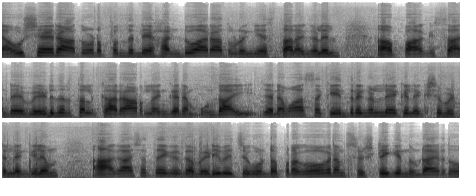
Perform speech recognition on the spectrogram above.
നൌഷേര അതോടൊപ്പം തന്നെ ഹണ്ട്വാര തുടങ്ങിയ സ്ഥലങ്ങളിൽ പാകിസ്ഥാന്റെ വെടിനിർത്തൽ കരാർ ലംഘനം ഉണ്ടായി. ജനവാസ കേന്ദ്രങ്ങളിലേക്ക് ലക്ഷ്യമിട്ടില്ലെങ്കിലും ആകാശത്തേക്കൊക്കെ വെടിവെച്ചുകൊണ്ട് പ്രകോപനം സൃഷ്ടിക്കുന്നുണ്ടായിരുന്നു.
